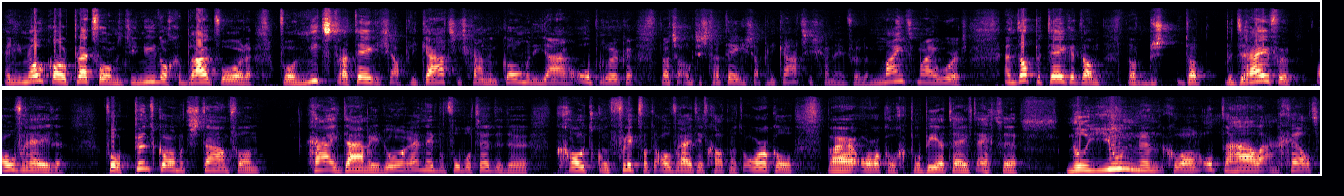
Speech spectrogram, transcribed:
En die no-code platforms die nu nog gebruikt worden voor niet-strategische applicaties, gaan in de komende jaren oprukken dat ze ook de strategische applicaties gaan invullen. Mind my words. En dat betekent dan dat, dat bedrijven, overheden voor het punt komen te staan van Ga ik daarmee door? Hè? Neem bijvoorbeeld hè, de, groot conflict wat de overheid heeft gehad met Oracle, waar Oracle geprobeerd heeft echt uh, miljoenen gewoon op te halen aan geld,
